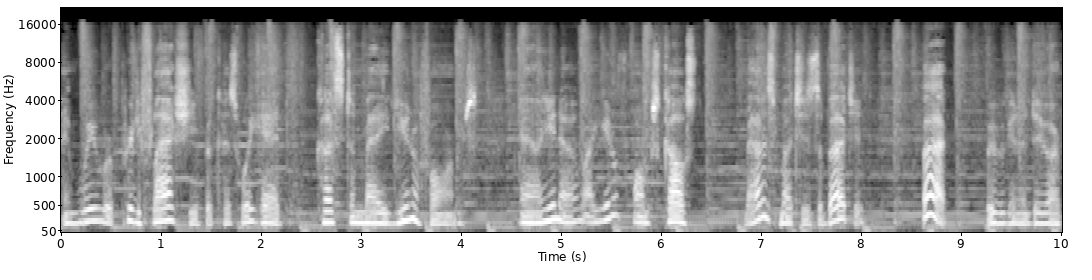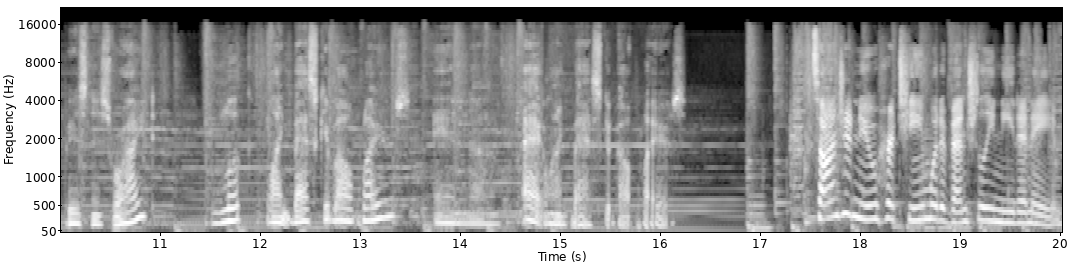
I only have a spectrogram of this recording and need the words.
and we were pretty flashy because we had custom made uniforms. Now, you know, our uniforms cost about as much as the budget, but we were going to do our business right look like basketball players and uh, act like basketball players. Sonja knew her team would eventually need a name.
